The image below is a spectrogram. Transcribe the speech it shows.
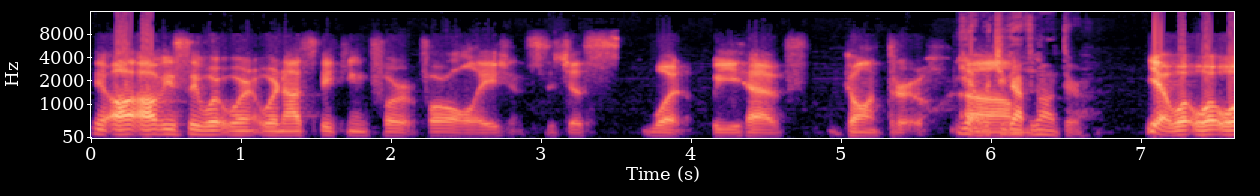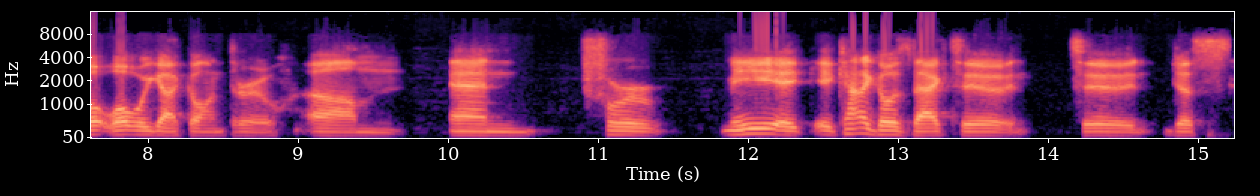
you know, obviously we're, we're, we're not speaking for, for all Asians. It's just what we have gone through. Yeah, what um, you got going through. Yeah, what, what, what, what we got going through. Um, and for me, it, it kind of goes back to, to just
